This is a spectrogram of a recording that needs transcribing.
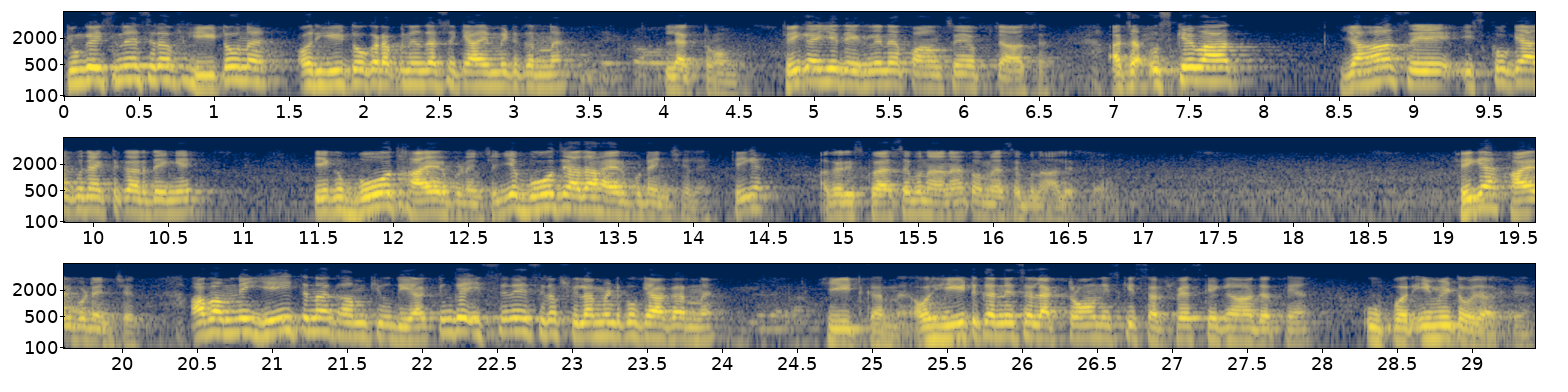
क्योंकि इसने सिर्फ़ हीट होना है और हीट होकर अपने अंदर से क्या इमिट करना है? इलेक्ट्रॉन ठीक है, ये देख लेना, पाँच सौ पचास है। अच्छा उसके बाद यहाँ से इसको क्या कनेक्ट कर देंगे? एक बहुत हायर पोटेंशियल ये बहुत ज़्यादा हायर पोटेंशियल है। ठीक है? अगर इसको ऐसे बनाना है तो हम ऐसे बना लेते हैं। ठीक है? हायर पोटेंशियल अब हमने ये इतना काम क्यों दिया? क्योंकि इसने सिर्फ़ फिलामेंट को क्या करना है? हीट करना है। और हीट करने से इलेक्ट्रॉन इसकी सरफेस के कहाँ आ जाते हैं? ऊपर इमिट हो जाते हैं।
